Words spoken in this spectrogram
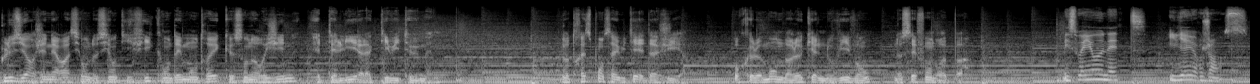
Plusieurs générations de scientifiques ont démontré que son origine était liée à l'activité humaine. Notre responsabilité est d'agir pour que le monde dans lequel nous vivons ne s'effondre pas. Mais soyons honnêtes, il y a urgence.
